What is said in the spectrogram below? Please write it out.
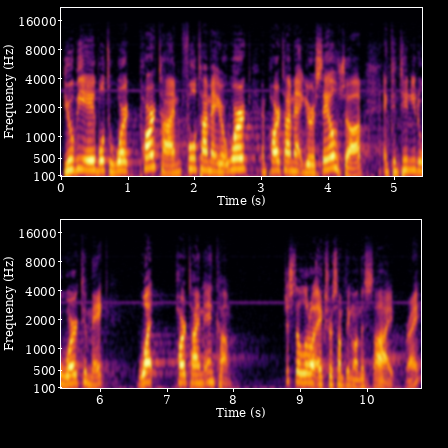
You'll be able to work part time, full time at your work, and part time at your sales job, and continue to work to make what part time income? Just a little extra something on the side, right?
